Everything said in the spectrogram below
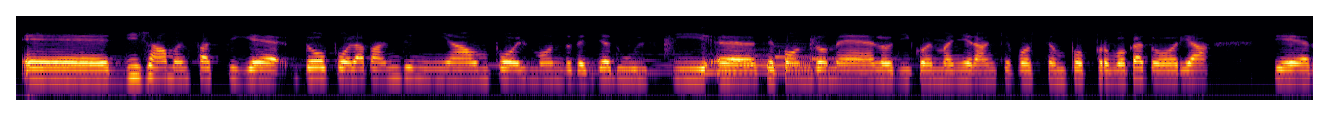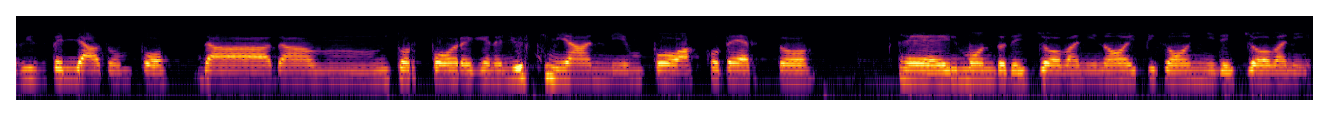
E diciamo infatti che dopo la pandemia un po' il mondo degli adulti, eh, secondo me, lo dico in maniera anche forse un po' provocatoria, si è risvegliato un po' da, da un torpore che negli ultimi anni un po' ha coperto eh, il mondo dei giovani, no? i bisogni dei giovani.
